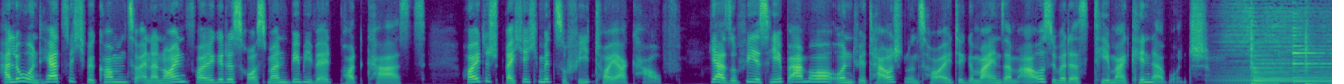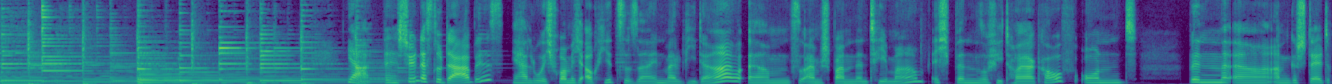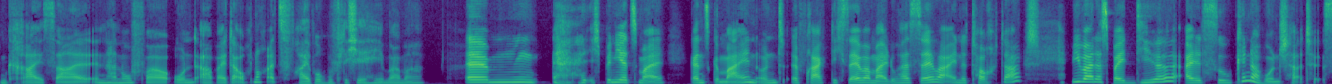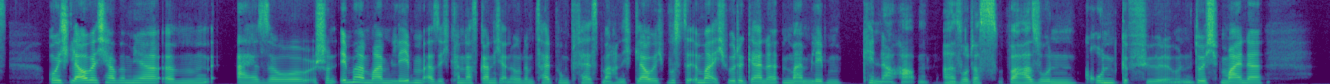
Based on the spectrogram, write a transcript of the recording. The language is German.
Hallo und herzlich willkommen zu einer neuen Folge des Rossmann Babywelt Podcasts. Heute spreche ich mit Sophie Teuerkauf. Ja, Sophie ist Hebamme und wir tauschen uns heute gemeinsam aus über das Thema Kinderwunsch. Ja, äh, schön, dass du da bist. Ja, hallo, ich freue mich auch hier zu sein, mal wieder ähm, zu einem spannenden Thema. Ich bin Sophie Teuerkauf und bin äh, angestellt im Kreissaal in Hannover und arbeite auch noch als freiberufliche Hebamme. Ähm, ich bin jetzt mal ganz gemein und äh, frag dich selber mal, du hast selber eine Tochter. Wie war das bei dir, als du Kinderwunsch hattest? Oh, ich glaube, ich habe mir ähm, also schon immer in meinem Leben, also ich kann das gar nicht an irgendeinem Zeitpunkt festmachen. Ich glaube, ich wusste immer, ich würde gerne in meinem Leben Kinder haben. Also das war so ein Grundgefühl. Und durch meine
